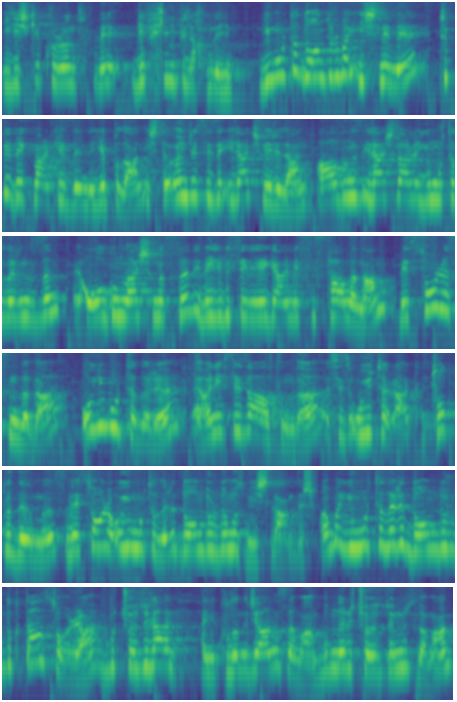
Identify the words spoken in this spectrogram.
ilişki kurun ve gebeliği planlayın. Yumurta dondurma işlemi tüp bebek merkezlerinde yapılan işte önce size ilaç verilen aldığınız ilaçlarla yumurtalarınızın e, olgunlaşması ve belli bir seviyeye gelmesi sağlanan ve sonrasında da o yumurtaları e, anestezi altında sizi uyutarak topladığımız ve sonra o yumurtaları dondurduğumuz bir işlemdir. Ama yumurtaları dondurduktan sonra bu çözülen hani kullanacağınız zaman bunları çözdüğümüz zaman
